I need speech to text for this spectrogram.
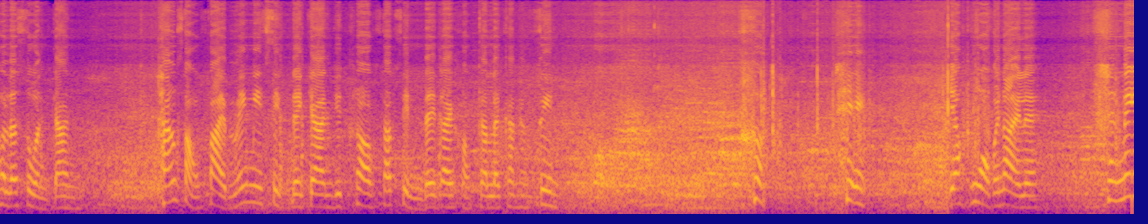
คนละส่วนกัน ทั้งสองฝ่ายไม่มีสิทธิ์ในการยึดครองทรัพย์สินใด ๆ ของกันและกันทั้งสิ้นพี่อย่าห่วงไปหน่อยเลย ฉันไม่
